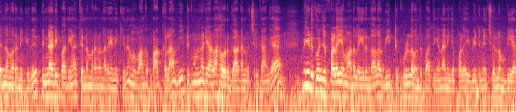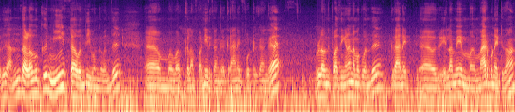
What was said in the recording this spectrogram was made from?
தென்னை மரம் நிற்குது பின்னாடி பார்த்தீங்கன்னா தென்னை மரங்கள் நிறைய நிற்குது நம்ம வாங்க பார்க்கலாம். வீட்டுக்கு முன்னாடி அழகாக ஒரு கார்டன் வச்சுருக்காங்க. வீடு கொஞ்சம் பழைய மாடலில் இருந்தாலும் வீட்டுக்குள்ளே வந்து பார்த்திங்கன்னா நீங்கள் பழைய வீடுன்னே சொல்ல முடியாது. அந்த அளவுக்கு நீட்டாக வந்து இவங்க வந்து ஒர்க்கெல்லாம் பண்ணியிருக்காங்க கிரானைட் போட்டிருக்காங்க. உள்ளே வந்து பார்த்திங்கன்னா நமக்கு வந்து கிரானைட் எல்லாமே மார்பனைட்டு தான்.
